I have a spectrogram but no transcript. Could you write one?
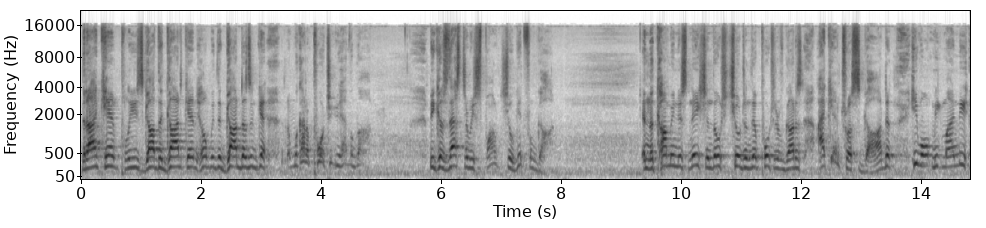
that I can't please God, that God can't help me, that God doesn't get. What kind of portrait you have of God? Because that's the response you'll get from God. In the communist nation, those children, their portrait of God is, I can't trust God. He won't meet my need.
